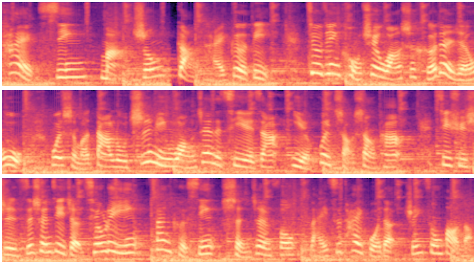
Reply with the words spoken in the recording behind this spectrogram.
泰、新、马、中、港、台各地。究竟孔雀王是何等人物？为什么大陆知名网站的企业家也会找上他？继续是资深记者邱丽英、范可欣、沈正峰来自泰国的追踪报道。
